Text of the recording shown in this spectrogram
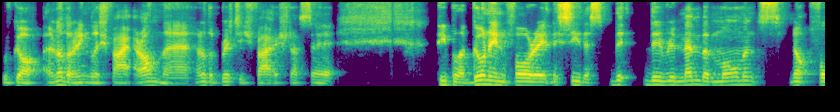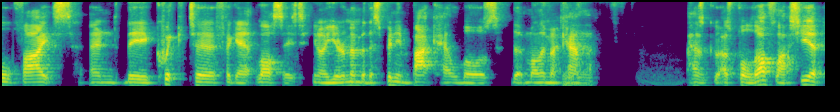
We've got another English fighter on there, another British fighter, should I say. People are gunning for it. They see this, they, they remember moments, not full fights, and they're quick to forget losses. You know, you remember the spinning back elbows that Molly McCann yeah. has, has pulled off last year.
